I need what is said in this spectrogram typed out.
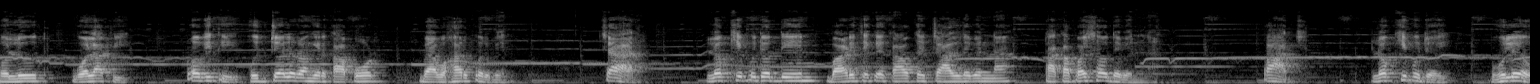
হলুদ, গোলাপি প্রভৃতি উজ্জ্বল রঙের কাপড় ব্যবহার করবেন। চার, লক্ষ্মী পুজোর দিন বাড়ি থেকে কাউকে চাল দেবেন না, টাকা পয়সাও দেবেন না। পাঁচ, লক্ষ্মী পুজোয় ভুলেও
